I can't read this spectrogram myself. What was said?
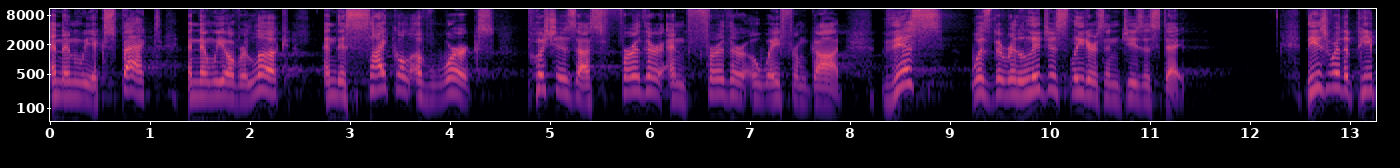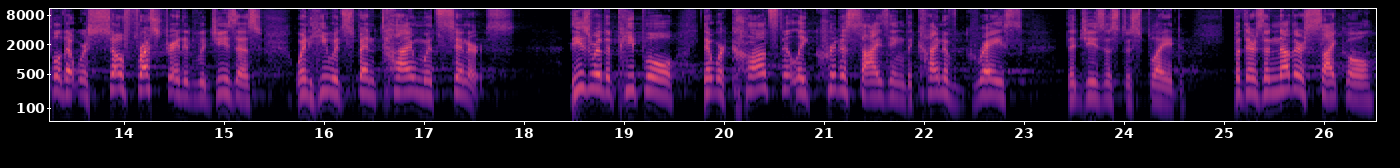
and then we expect, and then we overlook. And this cycle of works pushes us further and further away from God. This was the religious leaders in Jesus' day. These were the people that were so frustrated with Jesus when he would spend time with sinners. These were the people that were constantly criticizing the kind of grace that Jesus displayed. But there's another cycle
